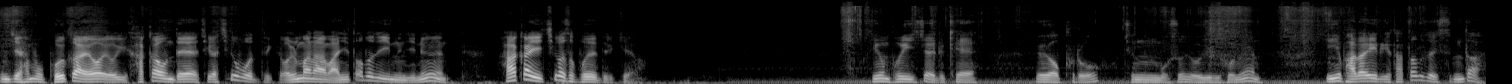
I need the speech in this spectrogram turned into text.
이제 한번 볼까요? 여기 가까운데 제가 찍어 보여드릴게요. 얼마나 많이 떨어져 있는지는 가까이 찍어서 보여드릴게요. 지금 보이시죠? 이렇게 여기 옆으로 주는 모습 여기를 보면 이 바닥에 이렇게 다 떨어져 있습니다.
